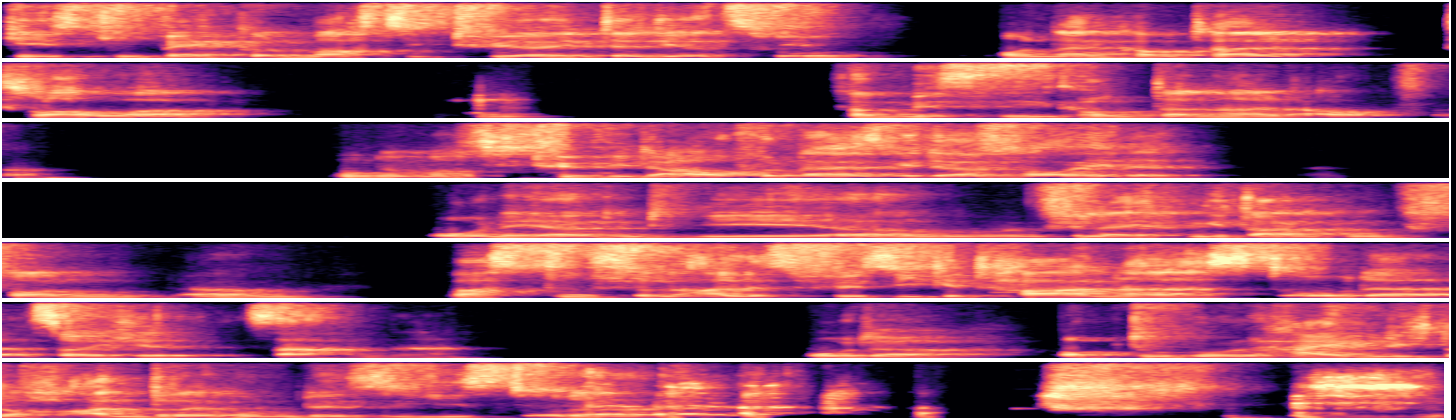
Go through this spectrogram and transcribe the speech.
gehst du weg und machst die Tür hinter dir zu und dann kommt halt Trauer. Vermissen kommt dann halt auf. Ja. Und dann machst du die Tür wieder auf und da ist wieder Freude. Ohne irgendwie ähm, vielleicht einen Gedanken von, ähm, was du schon alles für sie getan hast oder solche Sachen. Ne? Oder ob du wohl heimlich noch andere Hunde siehst oder.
